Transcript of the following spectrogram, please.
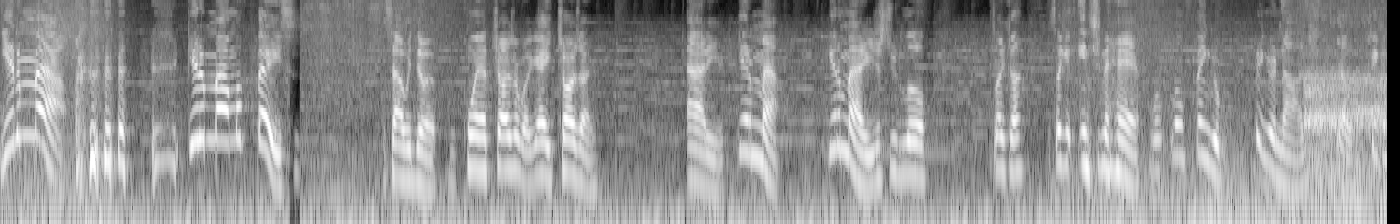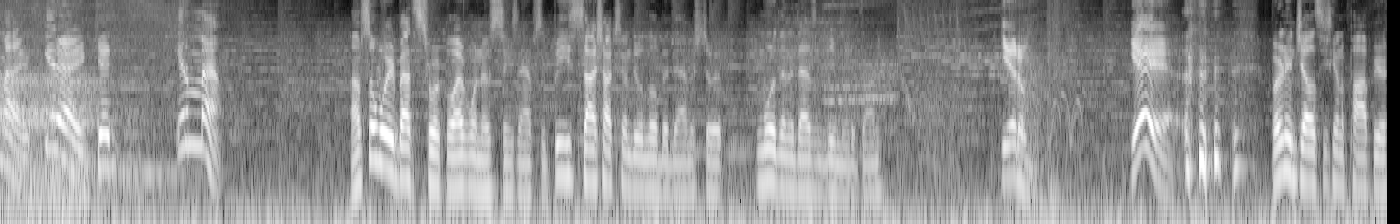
Get him out! Get him out my face! That's how we do it. Point at Charizard, we're like, hey, Charizard, out of here. Get him out. Get him out of here. Just do a little it's like a, it's like an inch and a half. Little, little finger, finger nod. Yo, kick him out of here. Get out of here, kid. Get him out. I'm so worried about the Torkoal. Everyone knows this thing's an absolute beast. Psyshock's gonna do a little bit of damage to it. More than a Dazzling Gleam would have done. Get him. Yeah! Burning Jealousy's gonna pop here.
